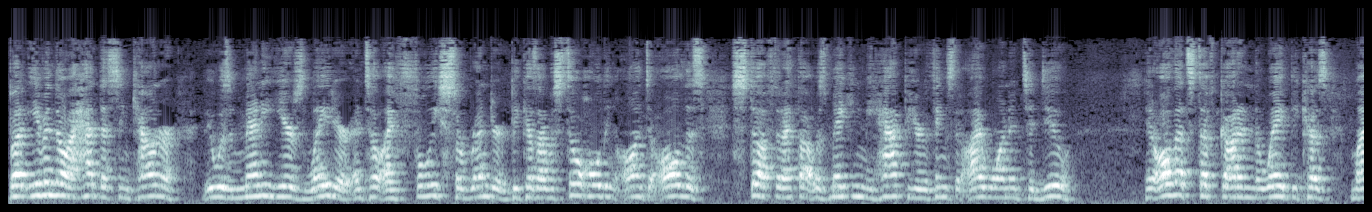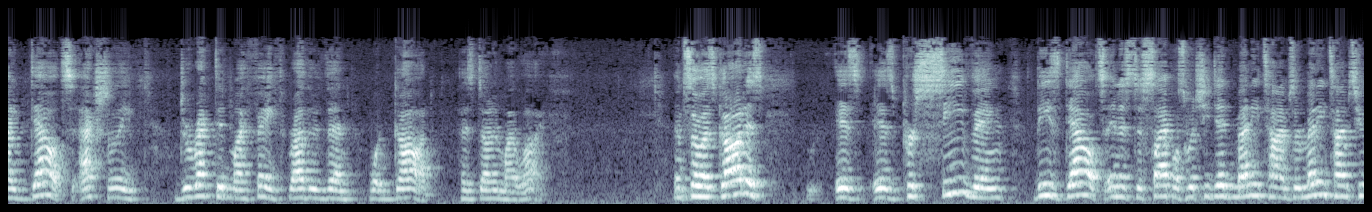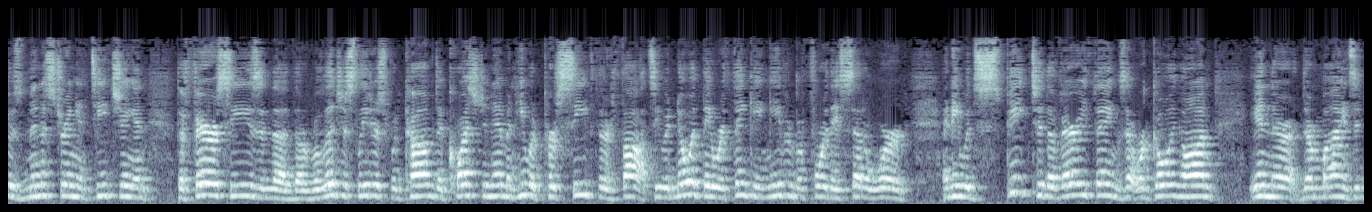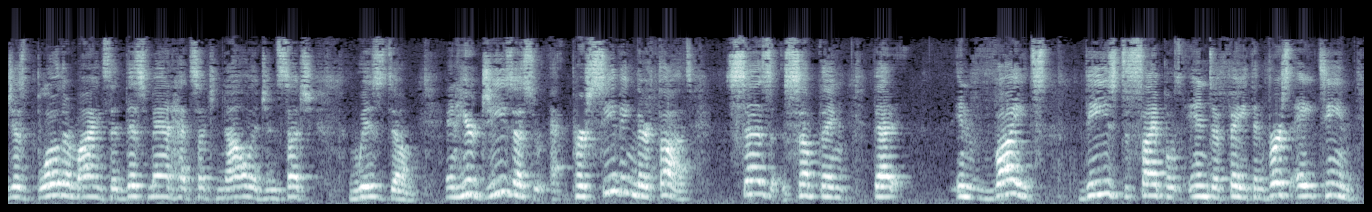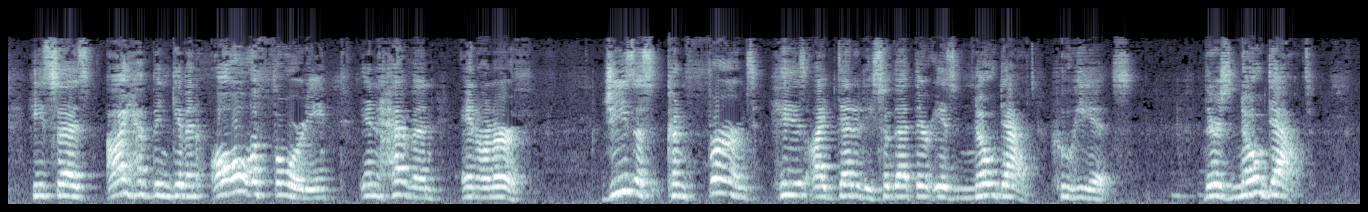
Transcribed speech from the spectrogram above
But even though I had this encounter, it was many years later until I fully surrendered because I was still holding on to all this stuff that I thought was making me happier, things that I wanted to do. And all that stuff got in the way because my doubts actually directed my faith rather than what God has done in my life. And so as God is is is perceiving these doubts in his disciples, which he did many times. There many times he was ministering and teaching, and the Pharisees and the, the religious leaders would come to question him, and he would perceive their thoughts. He would know what they were thinking even before they said a word. And he would speak to the very things that were going on in their, their minds and just blow their minds that this man had such knowledge and such wisdom. And here Jesus, perceiving their thoughts, says something that invites these disciples into faith. In verse 18, he says, I have been given all authority in heaven and on earth. Jesus confirms his identity so that there is no doubt who he is. There's no doubt.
